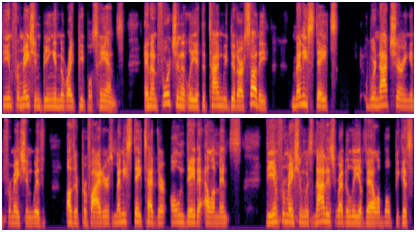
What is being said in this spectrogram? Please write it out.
the information being in the right people's hands. And unfortunately, at the time we did our study, many states were not sharing information with other providers. Many states had their own data elements. The information was not as readily available because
